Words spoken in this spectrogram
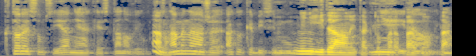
ktoré som si ja nejaké stanovil. Ano. To znamená, že ako keby si mu... Není ideálny takto, nie pardon, ideálny, no. tak,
